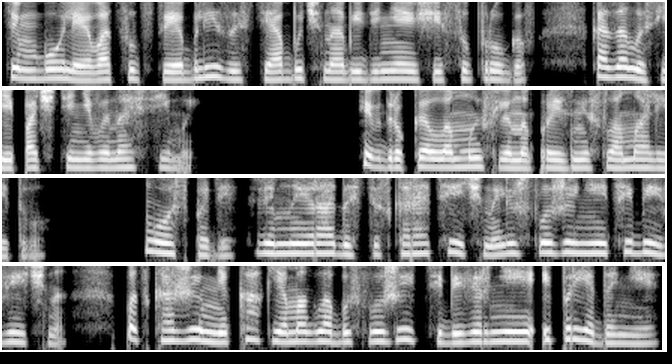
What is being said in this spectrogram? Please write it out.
тем более в отсутствие близости, обычно объединяющей супругов, казалась ей почти невыносимой. И вдруг Элла мысленно произнесла молитву. «Господи, земные радости скоротечны, лишь служение Тебе вечно. Подскажи мне, как я могла бы служить Тебе вернее и преданнее?»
